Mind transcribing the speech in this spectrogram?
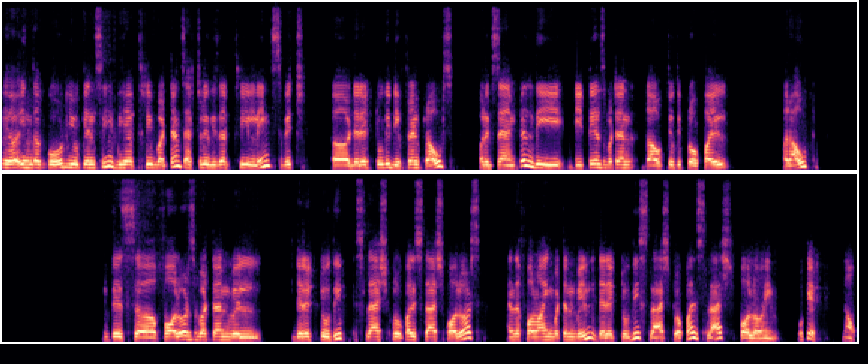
Here in the code, you can see we have three buttons. Actually, these are three links which uh, direct to the different routes. For example, the details button route to the profile route. This uh, followers button will direct to the slash profile slash followers and the following button will direct to the slash profile slash following. Okay. Now,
